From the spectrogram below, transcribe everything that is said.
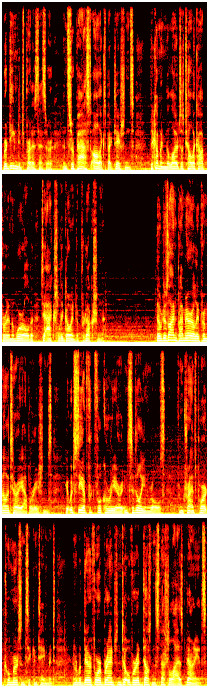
redeemed its predecessor and surpassed all expectations, becoming the largest helicopter in the world to actually go into production. Though designed primarily for military operations, it would see a fruitful career in civilian roles, from transport to emergency containment, and would therefore branch into over a dozen specialized variants,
